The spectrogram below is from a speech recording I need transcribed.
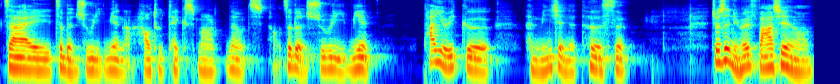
在这本书里面啊，《How to Take Smart Notes》好，这本书里面。它有一个很明显的特色，就是你会发现哦，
